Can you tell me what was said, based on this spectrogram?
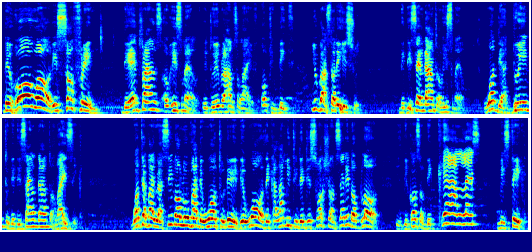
The whole world is suffering the entrance of Ishmael into Abraham's life up to date. You go and study history. The descendant of Ishmael what they are doing to the descendant of Isaac. Whatever you are seeing all over the world today, the wars, the calamity, the destruction, shedding of blood, is because of the careless mistake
